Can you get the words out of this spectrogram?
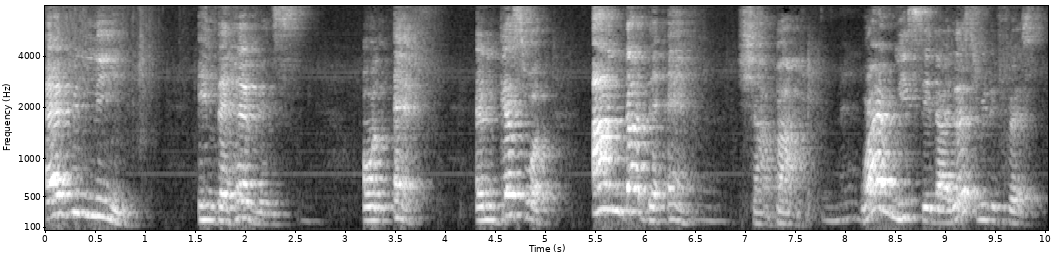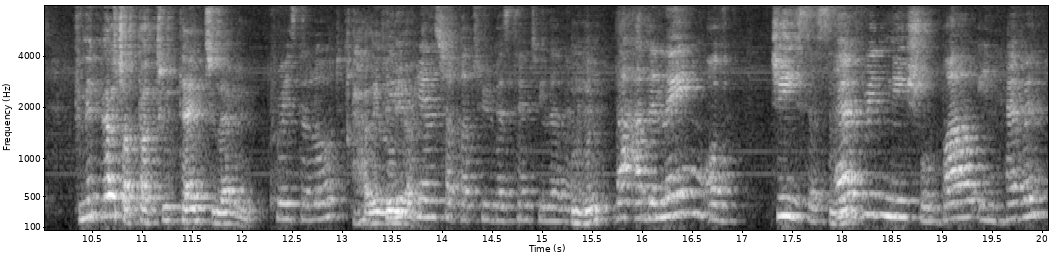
every knee in the heavens, on earth, and guess what? Under the earth shall bow. Amen. Why we say that? Let's read it first. Philippians chapter 2, 10 to 11. Praise the Lord. Hallelujah. Philippians chapter 2, verse 10 to 11. Mhm. That at the name of Jesus, Mhm. every knee shall bow in heaven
